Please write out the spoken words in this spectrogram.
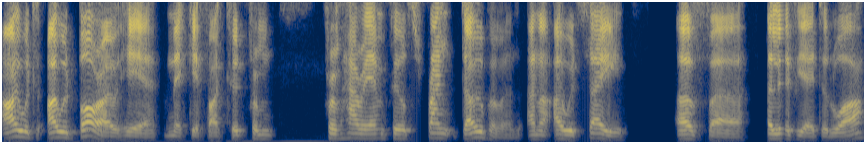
I would I would borrow here, Nick, if I could, from from Harry Enfield's Frank Doberman. And I would say of uh, Olivier Delloye,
